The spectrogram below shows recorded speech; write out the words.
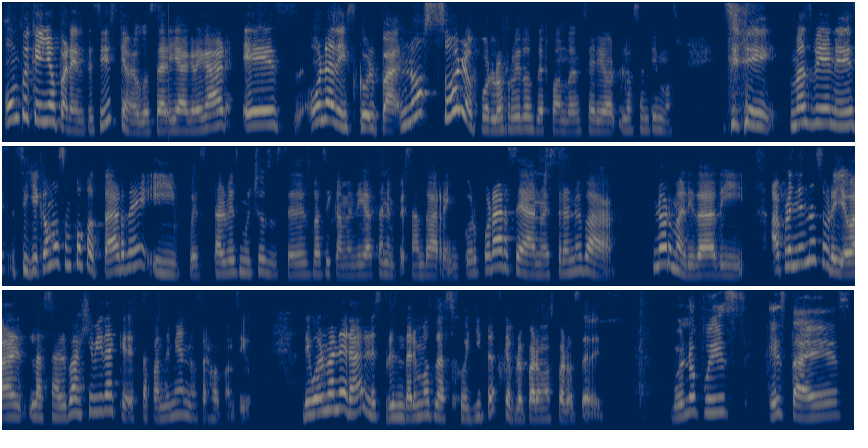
Un pequeño paréntesis que me gustaría agregar es una disculpa, no solo por los ruidos de fondo, en serio, lo sentimos Sí, más bien es, si llegamos un poco tarde y pues tal vez muchos de ustedes básicamente ya están empezando a reincorporarse a nuestra nueva normalidad y aprendiendo a sobrellevar la salvaje vida que esta pandemia nos trajo consigo. De igual manera, les presentaremos las joyitas que preparamos para ustedes. Bueno, pues esta es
